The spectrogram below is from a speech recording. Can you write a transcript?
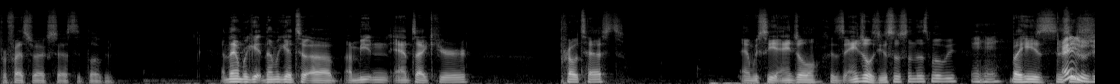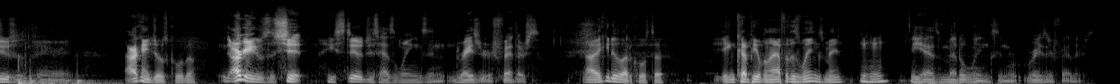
Professor X says to Logan. And then we get then we get to uh, a mutant anti cure protest, and we see Angel because Angel is useless in this movie, mhm. but he's Angel's he's, useless. Right? Archangel's cool though. Archangel's the shit. He still just has wings and razor feathers. No, he can do a lot of cool stuff. He can cut people in half with his wings, man. hmm He has metal wings and razor feathers.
